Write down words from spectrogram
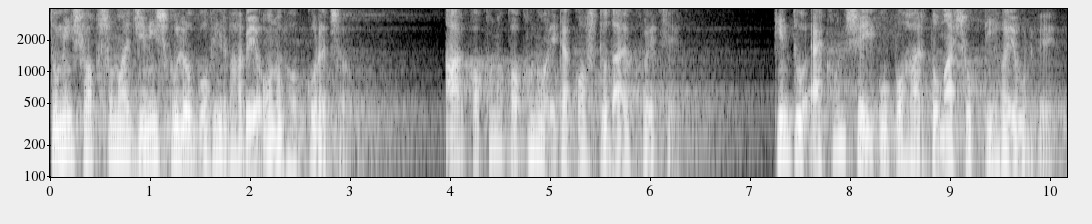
তুমি সবসময় জিনিসগুলো গভীরভাবে অনুভব করেছ। আর কখনো কখনো এটা কষ্টদায়ক হয়েছে। কিন্তু এখন সেই উপহার তোমার শক্তি হয়ে উঠবে।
